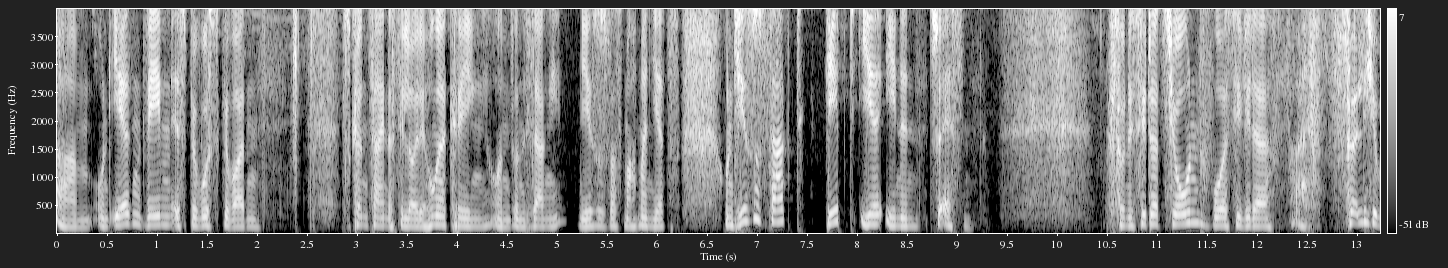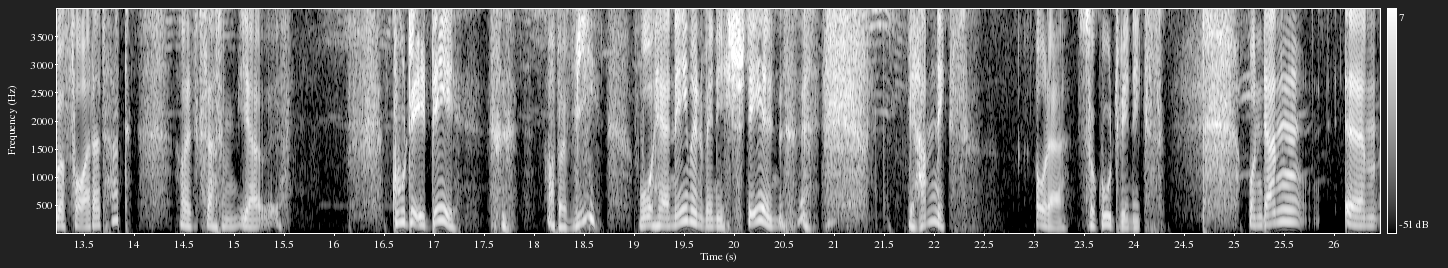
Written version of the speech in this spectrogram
ähm, und irgendwem ist bewusst geworden, es könnte sein, dass die Leute Hunger kriegen und, und sie sagen, Jesus, was macht man jetzt? Und Jesus sagt, gebt ihr ihnen zu essen. So eine Situation, wo er sie wieder völlig überfordert hat, weil sie gesagt haben, ja, gute Idee, aber wie? Woher nehmen, wenn nicht stehlen? Wir haben nichts oder so gut wie nichts. Und dann ähm,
